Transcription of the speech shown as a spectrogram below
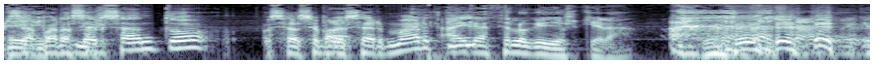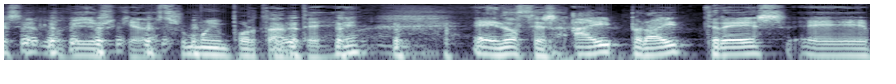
o sea, para ser santo, o sea, se puede ser mártir. Hay que hacer lo que Dios quiera. hay que ser lo que Dios quiera. Esto es muy importante. ¿eh? Entonces, hay, pero hay tres eh,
